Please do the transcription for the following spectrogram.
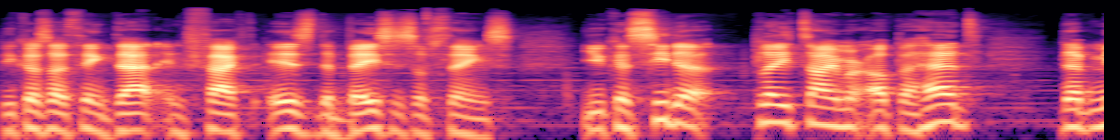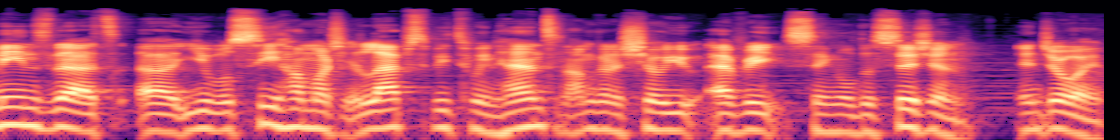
because I think that in fact is the basis of things. You can see the play timer up ahead. That means that uh, you will see how much elapsed between hands and I'm going to show you every single decision. Enjoy.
